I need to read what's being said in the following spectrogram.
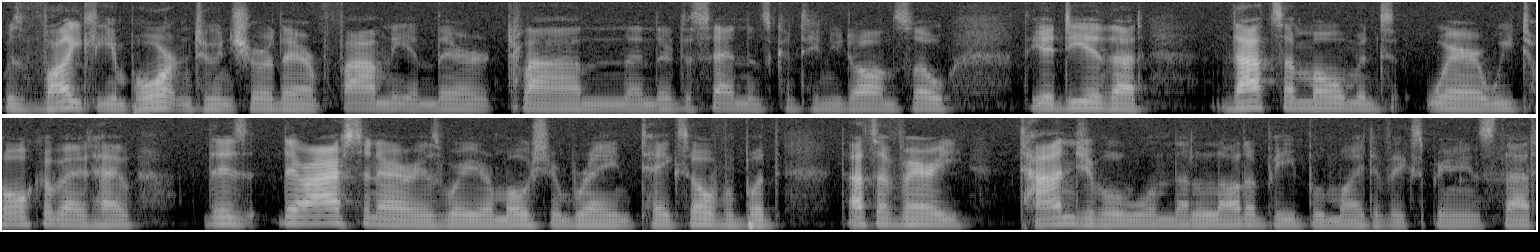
was vitally important to ensure their family and their clan and their descendants continued on so the idea that that's a moment where we talk about how there's there are scenarios where your emotional brain takes over but that's a very tangible one that a lot of people might have experienced that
